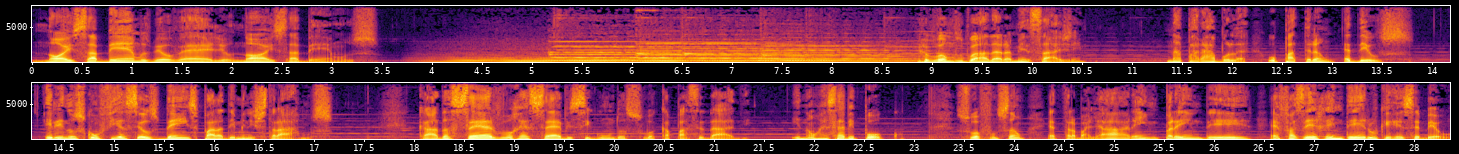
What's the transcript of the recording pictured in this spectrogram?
Nós sabemos, meu velho, nós sabemos. Vamos guardar a mensagem. Na parábola, o patrão é Deus. Ele nos confia seus bens para administrarmos. Cada servo recebe segundo a sua capacidade e não recebe pouco. Sua função é trabalhar, é empreender, é fazer render o que recebeu.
